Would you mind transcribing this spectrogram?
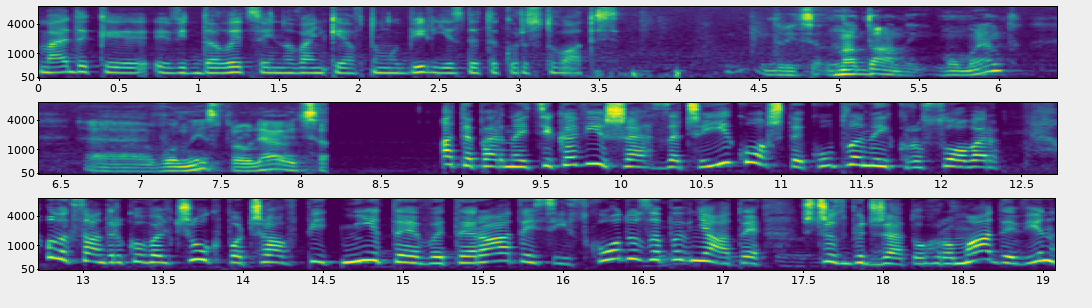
медики віддали цей новенький автомобіль їздити користуватися. Дивіться, на даний момент е, вони справляються А тепер найцікавіше, за чиї кошти куплений кросовер. Олександр Ковальчук почав пітніти, витиратись і сходу запевняти, що з бюджету громади він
